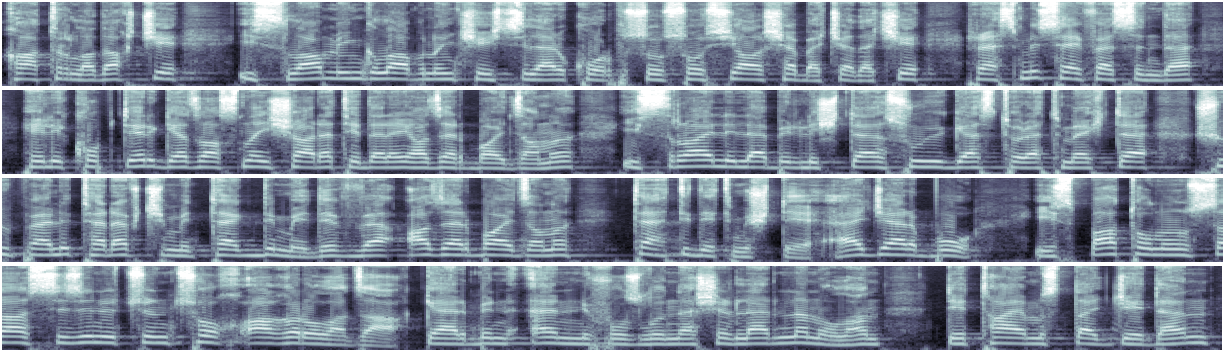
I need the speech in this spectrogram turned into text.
Xatırladaq ki, İslam İnqilabının Keşikçiləri Korpusu sosial şəbəkədəki rəsmi səhifəsində helikopter qəzasına işarət edərək Azərbaycanı İsrail ilə birlikdə sui-qəsd törətməkdə şübhəli tərəf kimi təqdim edib və Azərbaycanı təhdid etmişdi. Əgər bu isbat olunsa, sizin üçün çox ağır olacaq. Qərbin ən nüfuzlu nəşrlərindən olan The Times-da gedən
